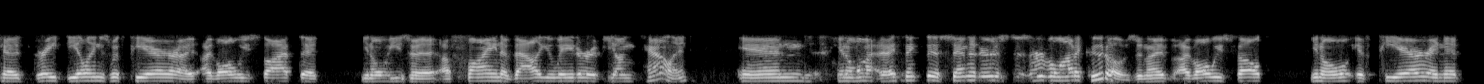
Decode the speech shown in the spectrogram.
had great dealings with Pierre. I, I've always thought that you know he's a, a fine evaluator of young talent, and you know I, I think the Senators deserve a lot of kudos. And I've I've always felt, you know, if Pierre and it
